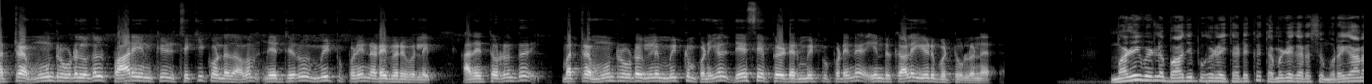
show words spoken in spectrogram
மற்ற மூன்று உடல்கள் பாறையின் கீழ் சிக்கிக் கொண்டதாலும் நேற்றிரவு மீட்புப் பணி நடைபெறவில்லை. அதைத் தொடர்ந்து மற்ற மூன்று உடல்களை மீட்கும் பணியில் தேசிய பேரிடர் மீட்புப் படையினர் இன்று காலை ஈடுபட்டுள்ளனர். மழை வெள்ள பாதிப்புகளை தடுக்க தமிழக அரசு முறையான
